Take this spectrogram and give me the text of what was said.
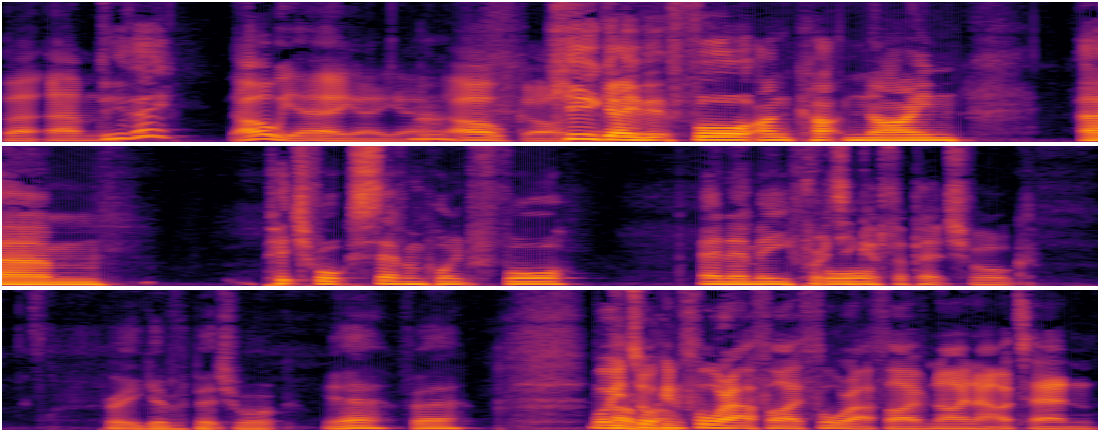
But um, do they? Oh yeah, yeah, yeah. Oh god. Q yeah. gave it four, uncut nine. Um, Pitchfork seven point four, NME four. Pretty good for Pitchfork. Pretty good for Pitchfork. Yeah, fair. Well, you're Oh, talking well. four out of five, four out of five, nine out of ten,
